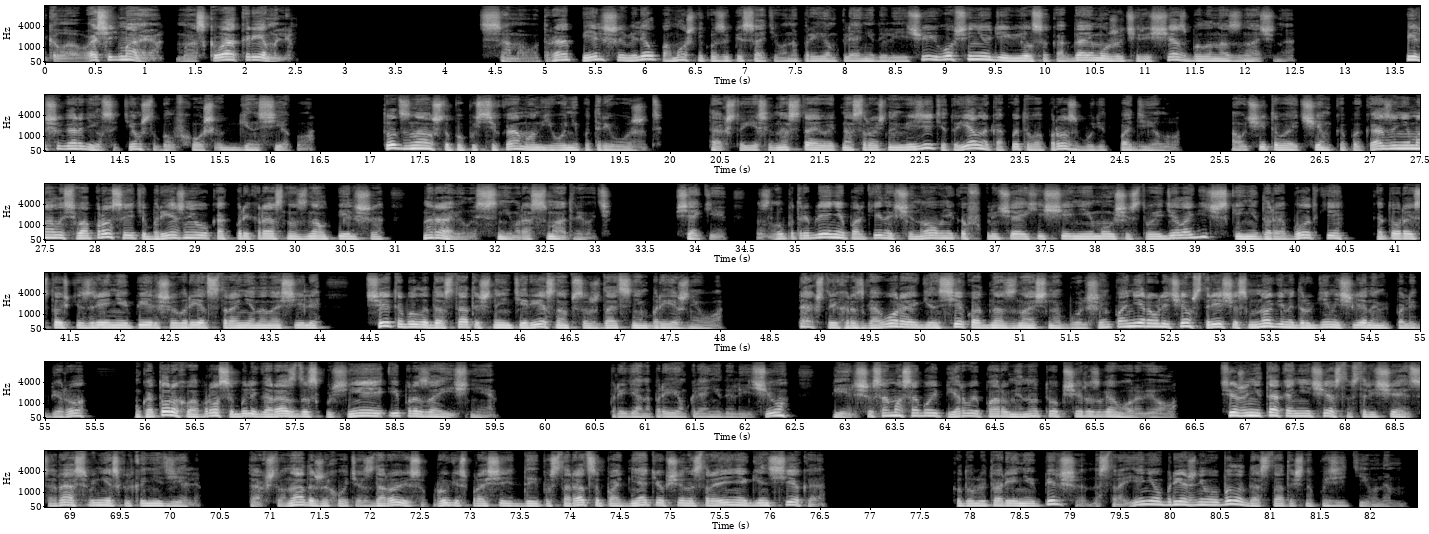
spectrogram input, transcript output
Глава седьмая. Москва, Кремль. С самого утра Пельша велел помощнику записать его на прием к Леониду Ильичу и вовсе не удивился, когда ему уже через час было назначено. Пельша гордился тем, что был вхож к генсеку. Тот знал, что по пустякам он его не потревожит. Так что если настаивает на срочном визите, то явно какой-то вопрос будет по делу. А учитывая, чем КПК занималась, вопросы эти Брежневу, как прекрасно знал Пельша, нравилось с ним рассматривать. Всякие злоупотребления партийных чиновников, включая хищение имущества, идеологические недоработки, которые с точки зрения Пельша вред стране наносили, все это было достаточно интересно обсуждать с ним Брежневу. Так что их разговоры генсеку однозначно больше импонировали, чем встречи с многими другими членами Политбюро, у которых вопросы были гораздо скучнее и прозаичнее. Придя на прием к Леониду Ильичу, Пельша, само собой, первые пару минут общий разговор вел. Все же не так они часто встречаются, раз в несколько недель. Так что надо же хоть о здоровье супруги спросить, да и постараться поднять общее настроение генсека. К удовлетворению Пельша настроение у Брежнева было достаточно позитивным.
